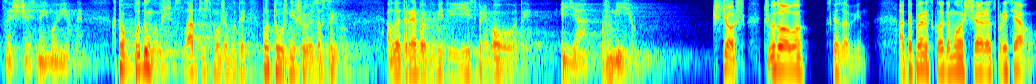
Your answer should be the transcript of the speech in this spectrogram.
це щось неймовірне. Хто б подумав, що слабкість може бути потужнішою за силу, але треба вміти її спрямовувати, і я вмію. Що ж, чудово, сказав він. А тепер складемо ще раз присягу.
